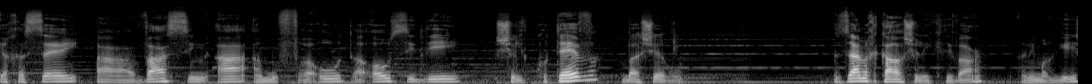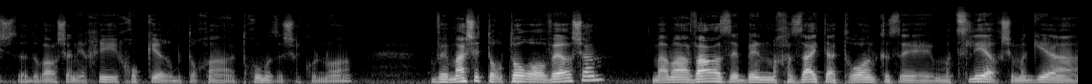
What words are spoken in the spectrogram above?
יחסי האהבה, שנאה, המופרעות, ה-OCD של כותב באשר הוא. זה המחקר שלי, כתיבה, אני מרגיש, זה הדבר שאני הכי חוקר בתוך התחום הזה של קולנוע. ומה שטורטורו עובר שם, מהמעבר הזה בין מחזאי תיאטרון כזה מצליח, שמגיע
